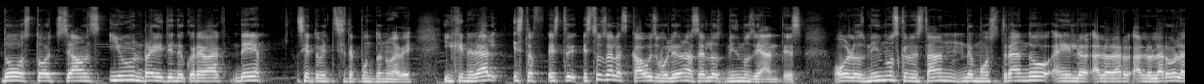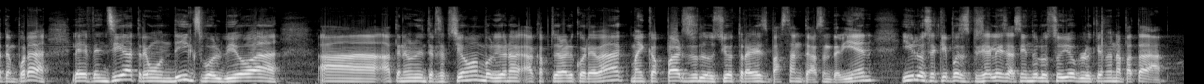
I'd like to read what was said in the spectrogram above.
2 touchdowns y un rating de coreback de 127.9. En general, este, estos Dallas Cowboys volvieron a ser los mismos de antes. O los mismos que nos están demostrando a, lo largo, de la temporada. La defensiva, Trevon Diggs volvió a, tener una intercepción. Volvieron a, capturar el coreback. Micah Parsons lo hizo otra vez bastante, bastante bien. Y los equipos especiales haciendo lo suyo, bloqueando una patada.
